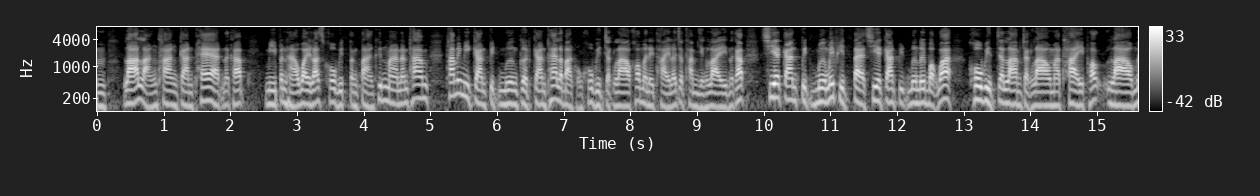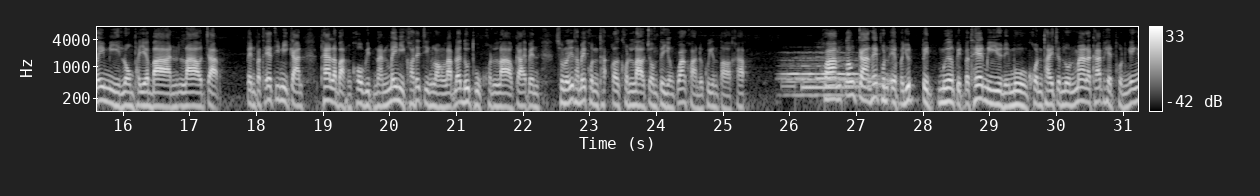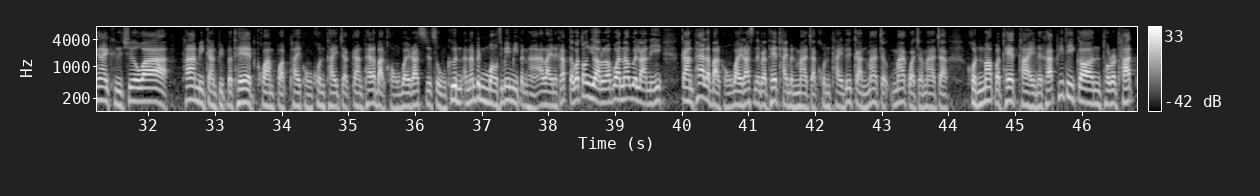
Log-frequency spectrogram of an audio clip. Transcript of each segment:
ล้าหลังทางการแพทย์นะครับ มีปัญหาไวรัสโควิดต่างๆ ขึ้นมานั้นถ้าถ้าไม่มีการปิดเมืองเกิดการแพร่ระบาดของโควิดจากลาวเข้ามาในไทยแล้วจะทำอย่างไรนะครับ เชียร์การปิดเมืองไม่ผิดแต่เชียร์การปิดเมืองโดยบอกว่าโควิดจะลามจากลาวมาไทย เพราะลาวไม่มีโรงพยาบาลลาวจะเป็นประเทศที่มีการแพร่ระบาดของโควิดนั้น ไม่มีข้อเท็จจริงรองรับ และดูถูกคนลาวกลายเป็นชนวนที่ทำให้คนคนลาวโจมตีอย่างกว้างขวางเดี๋ยวคุยกันต่อครับ ความต้องการให้พลเอกประยุทธ์ปิดเมืองปิดประเทศมีอยู่ในหมู่คนไทยจำนวนมากนะครับ เหตุผลง่ายๆ คือเชื่อว่าถ้ามีการปิดประเทศ ความปลอดภัยของคนไทยจากการแพร่ระบาดของไวรัสจะสูงขึ้น อันนั้นเป็นมุมมองที่ไม่มีปัญหาอะไรนะครับ แต่ว่าต้องยอมรับว่าณเวลานี้การแพร่ระบาดของไวรัสในประเทศไทยมันมาจากคนไทยด้วยกันมากจากมากกว่าจะมาจากคนนอกประเทศไทยนะครับ พิธีกรโทรทัศน์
